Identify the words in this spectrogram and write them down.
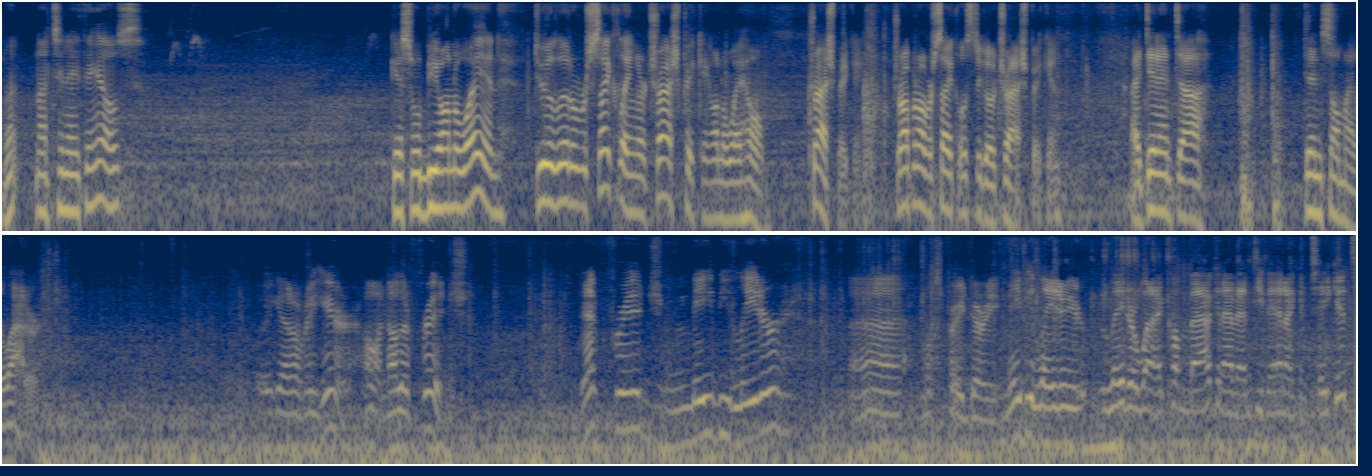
But not seeing anything else. Guess we'll be on the way and do a little recycling or trash picking on the way home. Trash picking. Dropping off recycles to go trash picking. I didn't uh didn't sell my ladder. What do we got over here? Oh, another fridge. That fridge maybe later. Uh looks pretty dirty. Maybe later later when I come back and have an empty van I can take it.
